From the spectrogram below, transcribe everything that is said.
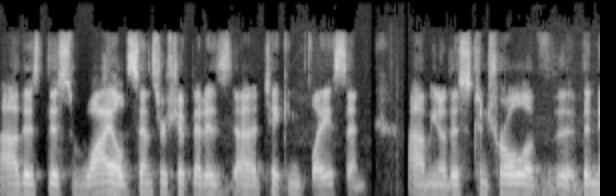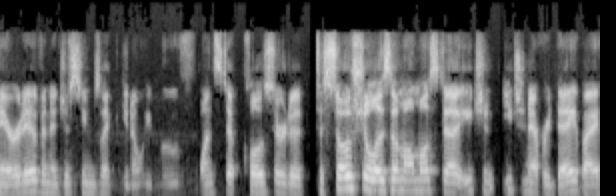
Uh, this wild censorship that is uh, taking place and, um, you know, this control of the, the narrative. And it just seems like, you know, we move one step closer to, to socialism almost uh, each and each and every day by,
